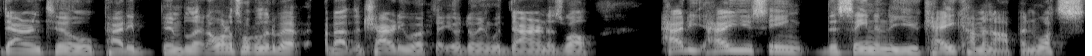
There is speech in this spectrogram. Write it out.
Darren Till, Paddy Pimblett. I want to talk a little bit about the charity work that you're doing with Darren as well. How do you, how are you seeing the scene in the UK coming up, and what's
